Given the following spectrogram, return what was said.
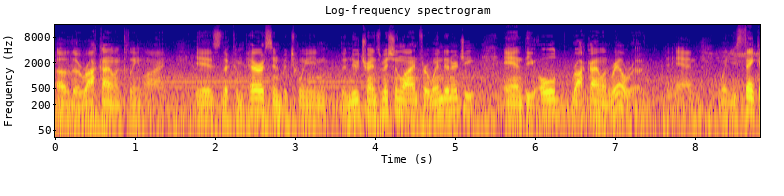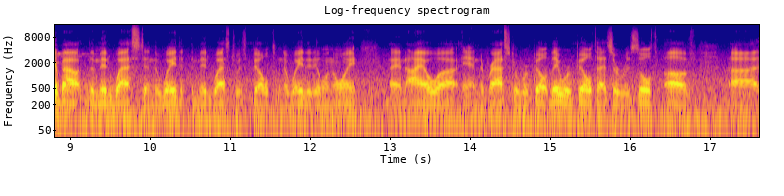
of the Rock Island Clean Line is the comparison between the new transmission line for wind energy and the old Rock Island Railroad. And when you think about the Midwest and the way that the Midwest was built and the way that Illinois and Iowa and Nebraska were built, they were built as a result of uh,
